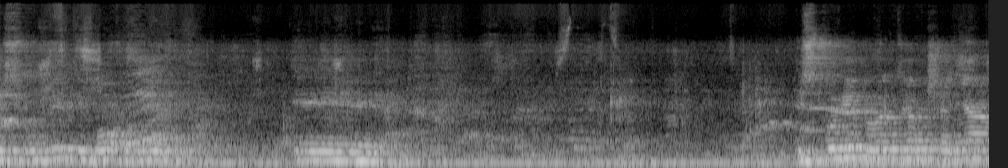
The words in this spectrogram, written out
і служити Богові. І, і сповідувати вчення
